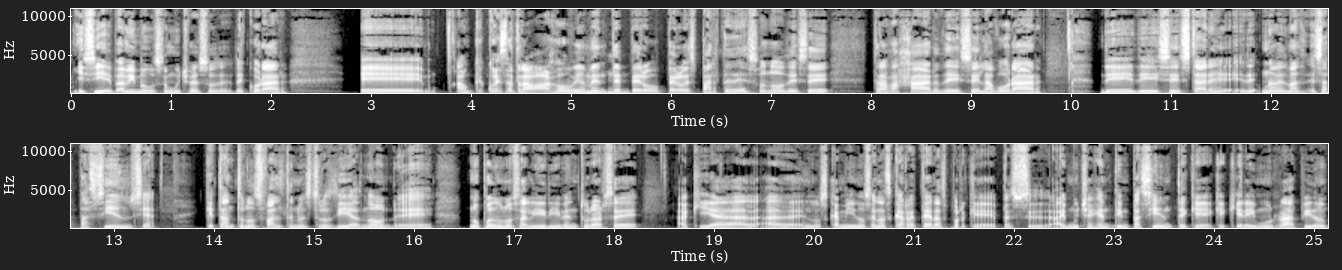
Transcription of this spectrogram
Y sí, a mí me gusta mucho eso de decorar, eh, aunque cuesta trabajo, obviamente, pero, pero es parte de eso, ¿no? De ese trabajar, de ese elaborar, de, de ese estar, eh, una vez más, esa paciencia que tanto nos falta en nuestros días, ¿no? Eh, no puede uno salir y aventurarse aquí en los caminos, en las carreteras, porque pues hay mucha gente impaciente que, quiere ir muy rápido.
